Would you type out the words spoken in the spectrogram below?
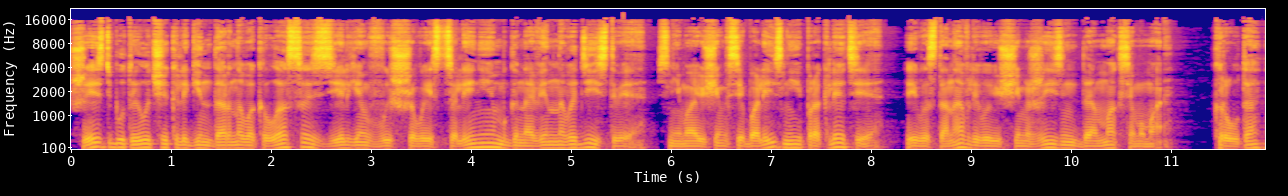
Шесть бутылочек легендарного класса с зельем высшего исцеления мгновенного действия, снимающим все болезни и проклятия и восстанавливающим жизнь до максимума. Круто!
